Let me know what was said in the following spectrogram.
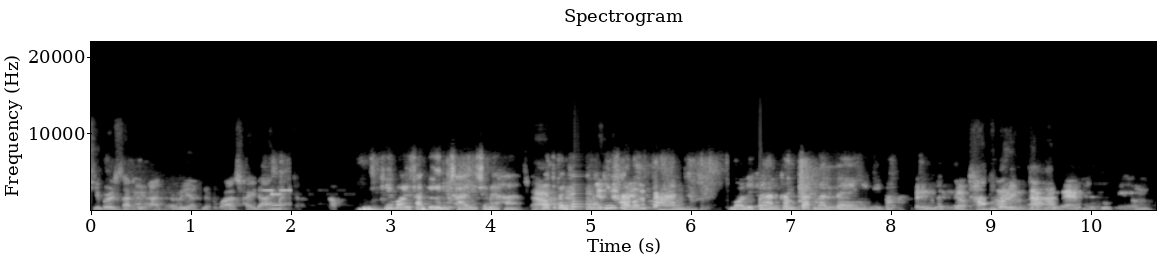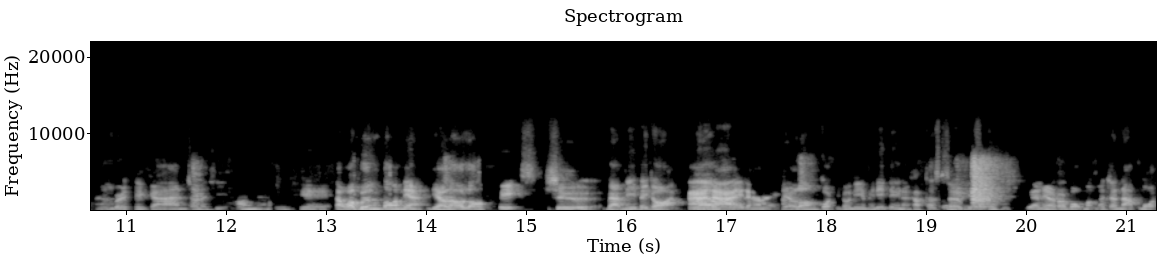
ที่บริษัทอื่นอาจจะเรียกหรือว่าใช้ได้เหมือนกันครับ ที่บริษัทอื่นใช้ใช่ไหมคะครับก็จะเป็นเจ้าหน้าที่ขายบริการ บริการกำจัดแมลงอย่างนี้ป่ะเป็นเหมือนกับช่างบริการจัดแรงถูกไหมครับช่างบริการเจ้าหน้าที่อืมโอเค แต่ว่าเบื้องต้นเนี่ยเดี๋ยวเราลองฟิกชื่อแบบนี้ไปก่อนอ่าแล้วได้ได้เดี๋ยวลองกดอินโนเนมให้นิดนึงนะครับ ถ้า Service Technician เนี่ยระบบมันก็จะนับหมด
